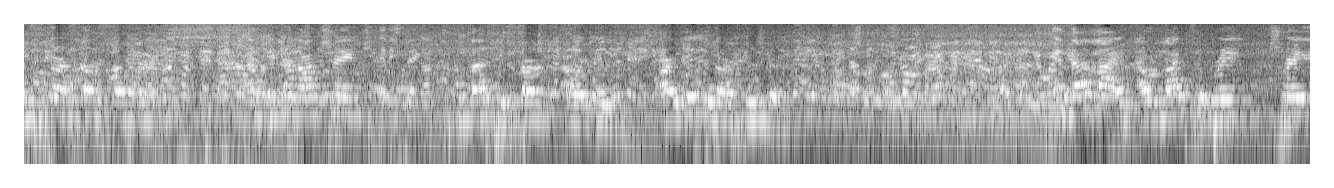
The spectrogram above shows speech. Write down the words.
we see ourselves suffering and we cannot change anything unless we start our youth. Our youth is our future. In that light, I would like to bring trade,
